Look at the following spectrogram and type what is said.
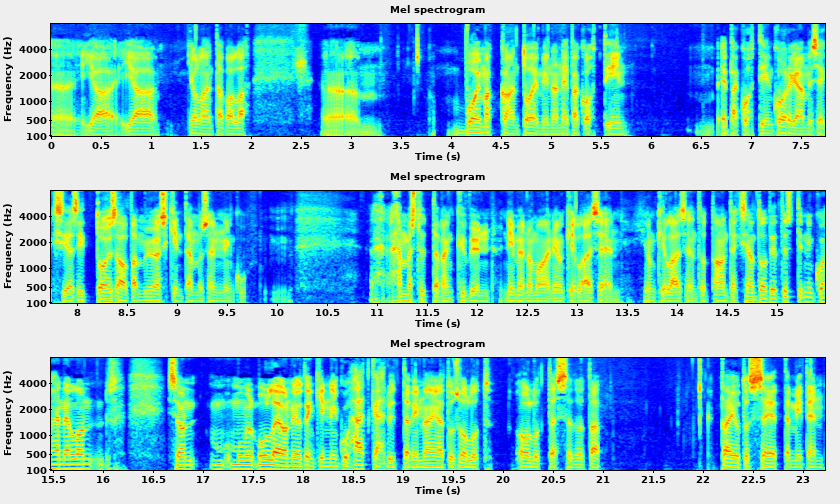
ää, ja, ja jollain tavalla ää, voimakkaan toiminnan epäkohtiin, epäkohtien korjaamiseksi ja sitten toisaalta myöskin tämmöisen niin kuin, hämmästyttävän kyvyn nimenomaan jonkinlaiseen, jonkinlaiseen tota, anteeksiantoon. Tietysti niin kuin hänellä on, se on, mulle on jotenkin niin kuin hätkähdyttävin ajatus ollut, ollut tässä tota, tajuta se, että miten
